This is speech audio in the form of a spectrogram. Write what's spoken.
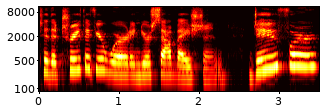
to the truth of your word and your salvation. Do for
